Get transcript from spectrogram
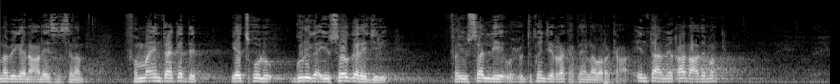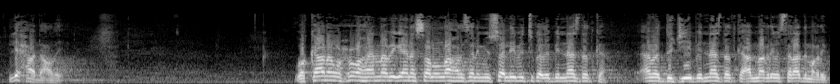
nabigeena calahi slat slam uma intaa kadib yadkhulu guriga ayuu soo gala jiri fa yusallii wuxuu tukan jiray rakcatayn laba rakca. Intaa miiqaa dhacday marka? Lixaa dhacday. Wa kaana wuxuu ahaa nabigeena ama dujiyey binaas dadka almaqrib salaada maqrib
